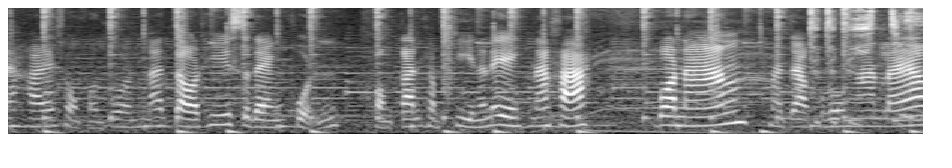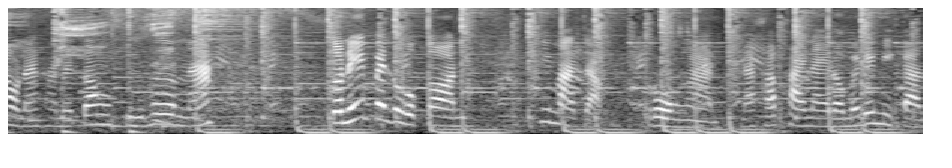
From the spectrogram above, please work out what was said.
นะคะ ในส่วนของตัวหน้าจอที่แสดงผลของการขับขี่นั่นเองนะคะบ่อน้ำมาจากโรงงานแล้วนะคะ ไม่ต้องซื้อเพิ่มนะ ตัวนี้เป็นอุปกรณ์ ที่มาจากโรงงานนะคะ ภายในเราไม่ได้มีการ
